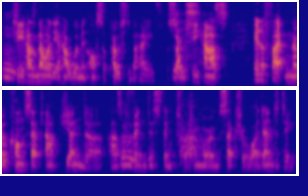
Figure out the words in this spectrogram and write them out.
Mm. She has no idea how women are supposed to behave, so Yes. she has, in effect, no concept of gender as a Mm. thing distinct from her own sexual identity.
